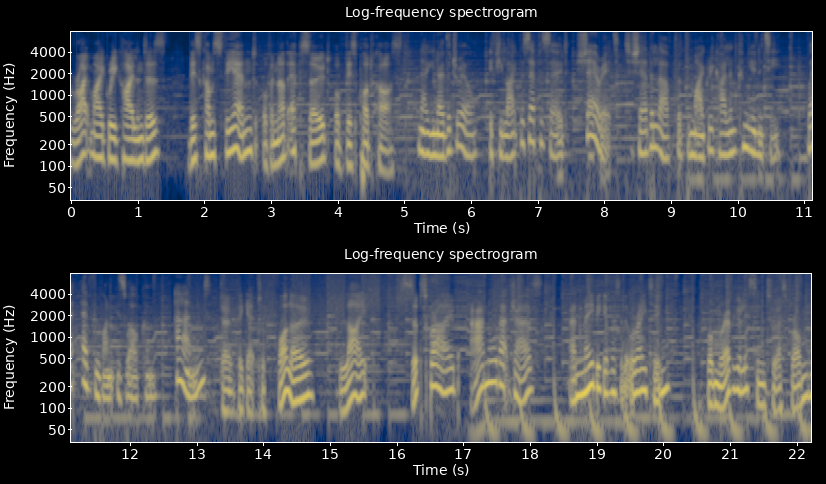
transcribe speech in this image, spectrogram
Right, my Greek Islanders, this comes to the end of another episode of this podcast. Now you know the drill. If you like this episode, share it to share the love with the My Greek Island community where everyone is welcome. And don't forget to follow, like, subscribe, and all that jazz. And maybe give us a little rating from wherever you're listening to us from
